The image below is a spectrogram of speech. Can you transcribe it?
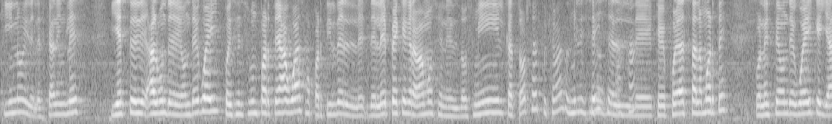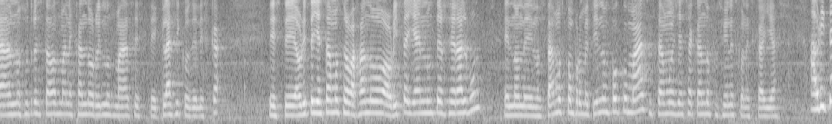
y del ska inglés. Y este álbum de On The Way, pues es un parteaguas a partir del, del EP que grabamos en el 2014, aproximadamente, 2016, Dos- el de que fue hasta la muerte, con este On The Way que ya nosotros estamos manejando ritmos más este, clásicos del ska. Este, ahorita ya estamos trabajando, ahorita ya en un tercer álbum, en donde nos estamos comprometiendo un poco más y estamos ya sacando fusiones con ska jazz. Ahorita,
